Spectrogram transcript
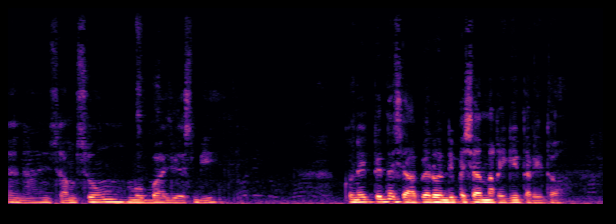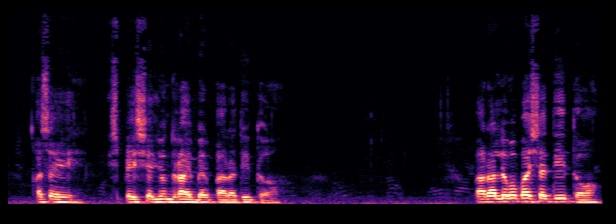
Ayan na, yung Samsung Mobile USB. Connected na siya pero hindi pa siya makikita rito. Kasi special yung driver para dito. Para lumabas siya dito,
